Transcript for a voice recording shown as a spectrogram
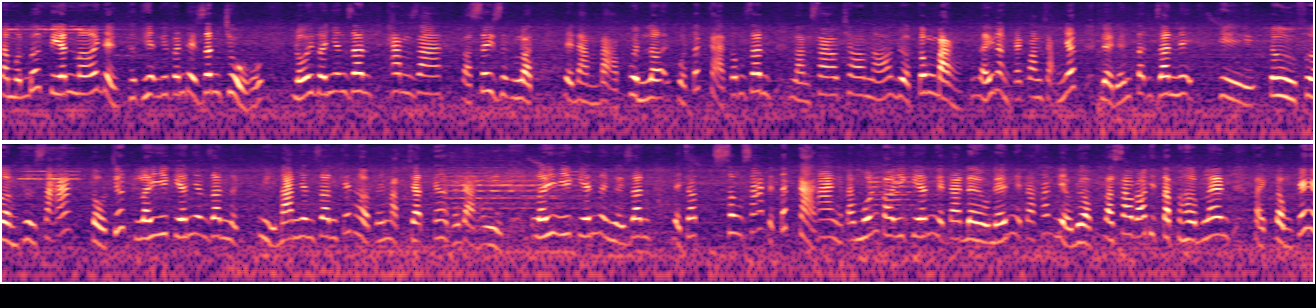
Là một bước tiến mới để thực hiện cái vấn đề dân chủ đối với nhân dân tham gia và xây dựng luật để đảm bảo quyền lợi của tất cả công dân làm sao cho nó được công bằng. Đấy là cái quan trọng nhất. Để đến tận dân ý, thì từ phường từ xã tổ chức lấy ý kiến nhân dân rồi ủy ban nhân dân kết hợp với mặt trận kết hợp với đảng ủy lấy ý kiến về người dân để cho sâu sát để tất cả ai người ta muốn có ý kiến người ta đều đến người ta phát biểu được và sau đó thì tập hợp lên phải tổng kết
